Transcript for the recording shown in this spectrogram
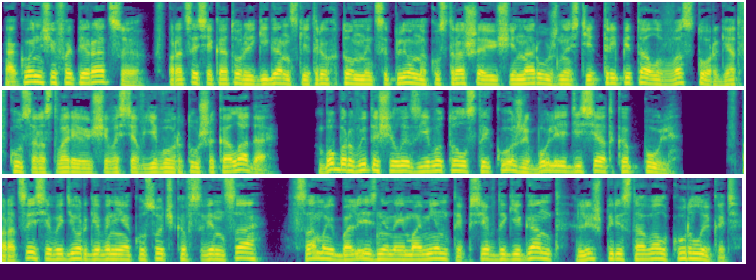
Окончив операцию, в процессе которой гигантский трехтонный цыпленок устрашающей наружности трепетал в восторге от вкуса растворяющегося в его рту шоколада, Бобр вытащил из его толстой кожи более десятка пуль. В процессе выдергивания кусочков свинца в самые болезненные моменты псевдогигант лишь переставал курлыкать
